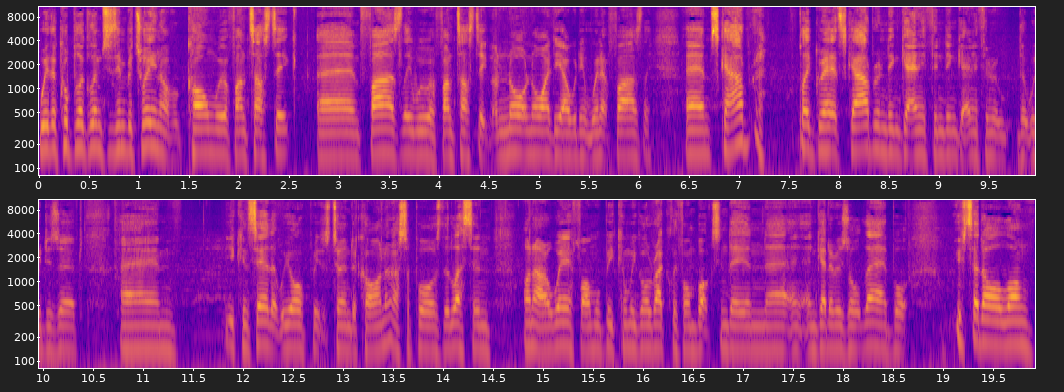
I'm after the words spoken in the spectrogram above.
with a couple of glimpses in between. Of Colne, we were fantastic. Um, Farsley, we were fantastic. No, no idea we didn't win at Farsley. Um, Scarborough, played great at Scarborough and didn't get anything, didn't get anything that we deserved. Um, you can say that we hope it's turned a corner. I suppose the lesson on our away form will be can we go Radcliffe on Boxing Day and, uh, and get a result there. But we've said all along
